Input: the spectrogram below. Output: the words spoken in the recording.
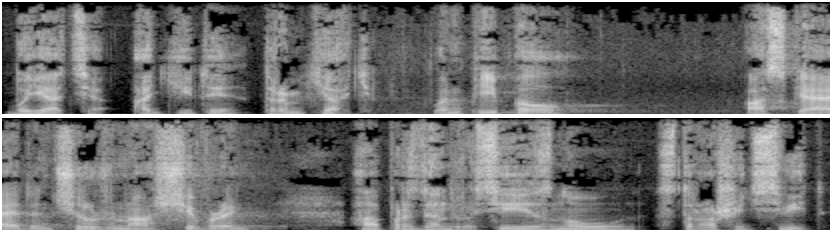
бояться, а діти тремтять. When people are scared and children are shivering, А президент Росії знову страшить світ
